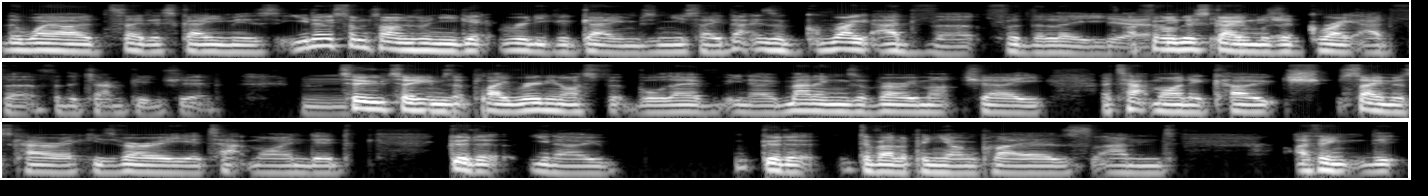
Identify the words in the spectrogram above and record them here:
the way I'd say this game is, you know, sometimes when you get really good games and you say that is a great advert for the league. Yeah, I feel this game yeah, was yeah. a great advert for the championship. Mm. Two teams that play really nice football. They're, you know, Manning's a very much a attack minded coach, same as Carrick. He's very attack minded, good at, you know, good at developing young players. And I think the,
